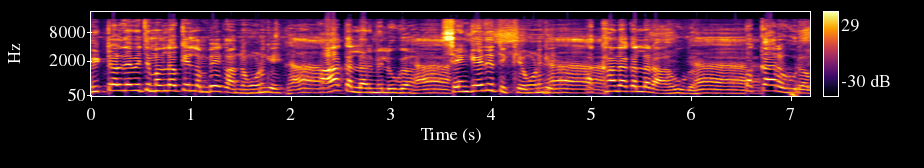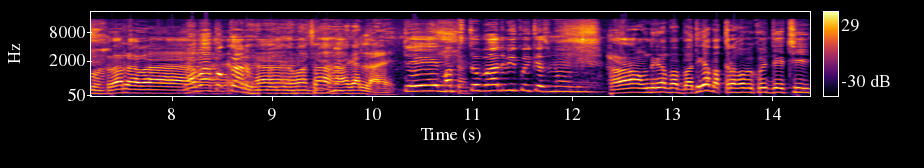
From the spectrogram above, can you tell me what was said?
ਬੀਟਲ ਦੇ ਵਿੱਚ ਮਤਲਬ ਕਿ ਲੰਬੇ ਕੰਨ ਹੋਣਗੇ ਹਾਂ। ਆਹ ਕਲਰ ਮਿਲੂਗਾ ਹਾਂ। ਸਿੰਘ ਇਹਦੇ ਤਿੱਖੇ ਹੋਣਗੇ ਹਾਂ। ਅੱਖਾਂ ਦਾ ਕਲਰ ਆ ਹੋਊਗਾ ਹਾਂ। ਪੱਕਾ ਰਹੂ ਰਵਾ। ਰਵਾ ਰਵਾ। ਪੱਕਾ ਰਹੂਗਾ ਹਾਂ ਬਸ ਆਹ ਗੱਲ ਹੈ। ਤੇ ਮਤ ਤੋਂ ਬਾਅਦ ਵੀ ਕੋਈ ਕਿਸਮਾਂ ਹੁੰਦੀਆਂ ਹਾਂ ਆਉਂਦੀਆਂ ਵਾ- ਵਧੀਆ ਬੱਕਰਾ ਹੋਵੇ ਕੋਈ ਦੇਸੀ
